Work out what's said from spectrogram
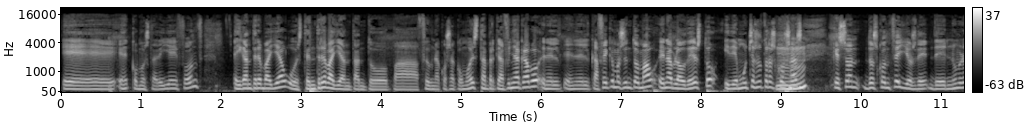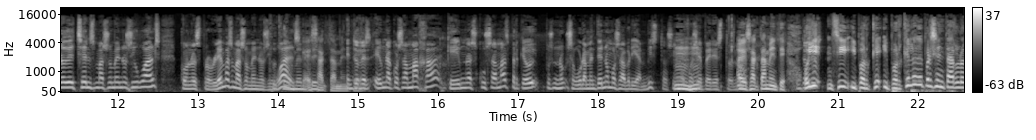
eh, eh, como Estadilla y Fons hayan treballado o estén treballando tanto para hacer una cosa como esta, porque al fin y al cabo en el, en el café que hemos tomado han hablado de esto y de muchas otras cosas que son dos concellos de, de número de chens más o menos iguales con los problemas más o menos iguales. Exactamente. Entonces, es una cosa maja que es una excusa más porque hoy pues no, seguramente no nos habrían visto si no fuese por esto, ¿no? Exactamente. Oye, sí, ¿y por qué, y por qué lo de presentarlo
